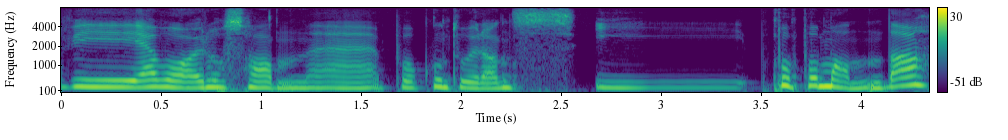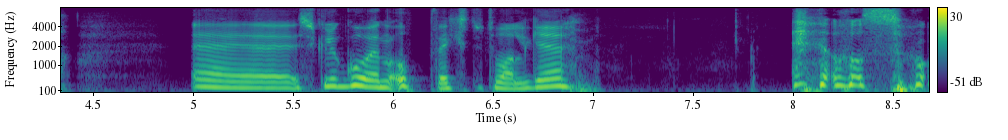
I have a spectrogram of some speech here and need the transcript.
Vi, jeg var hos han eh, på kontoret hans i, på, på mandag. Eh, skulle gå gjennom oppvekstutvalget. og så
